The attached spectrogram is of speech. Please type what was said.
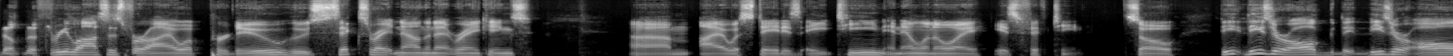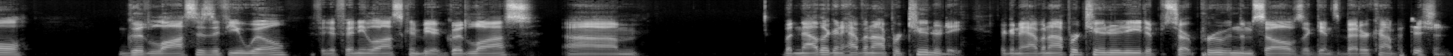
The, the three losses for Iowa, Purdue, who's six right now in the net rankings. Um, Iowa State is 18 and Illinois is 15. So th- these are all these are all good losses, if you will. If, if any loss can be a good loss. Um, but now they're going to have an opportunity. They're going to have an opportunity to start proving themselves against better competition.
